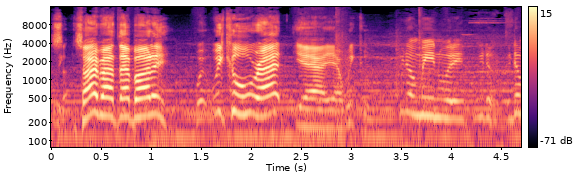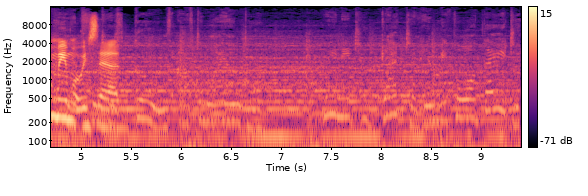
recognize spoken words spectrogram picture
S- sorry about that, buddy. We, we cool, right? Yeah, yeah, we cool. we don't mean what we, we don't we don't mean what we said. Goons after my uncle. We need to get to him before they do.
